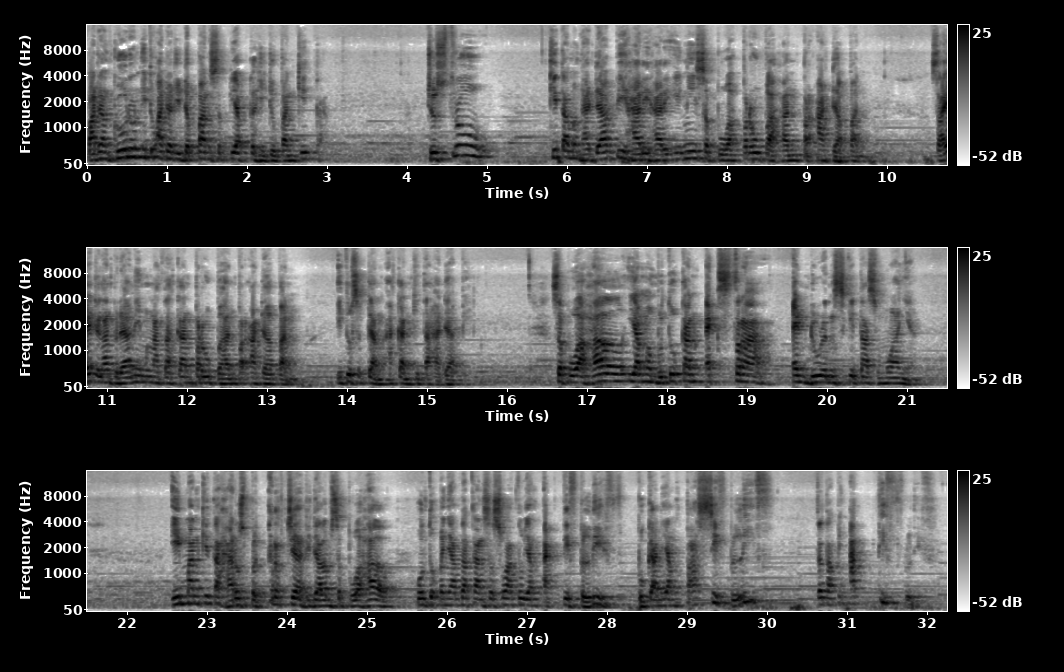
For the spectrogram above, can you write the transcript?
Padang gurun itu ada di depan setiap kehidupan kita. Justru kita menghadapi hari-hari ini sebuah perubahan peradaban. Saya dengan berani mengatakan perubahan peradaban itu sedang akan kita hadapi. Sebuah hal yang membutuhkan ekstra endurance kita semuanya. Iman kita harus bekerja di dalam sebuah hal untuk menyatakan sesuatu yang aktif belief, bukan yang pasif belief, tetapi aktif belief.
